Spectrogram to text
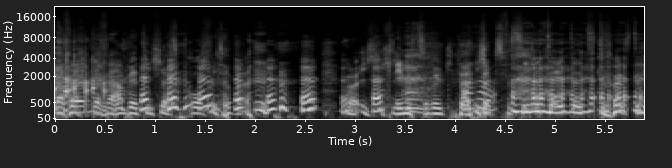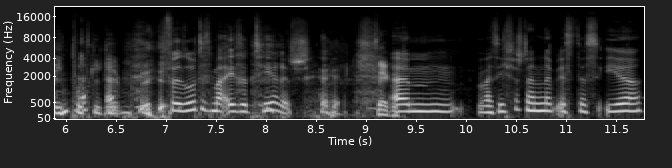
dafür, dafür, haben wir dich als Profi dabei. Ich, ich lehne mich zurück. Ich habe es facilitated, du hast den Input gegeben. Ich versuche das mal esoterisch. Sehr gut. Ähm, was ich verstanden habe, ist, dass ihr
